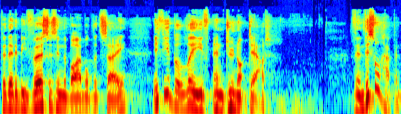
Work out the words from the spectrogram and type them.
for there to be verses in the Bible that say, if you believe and do not doubt, then this will happen.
